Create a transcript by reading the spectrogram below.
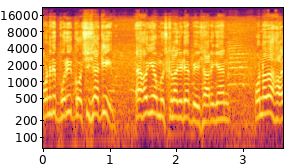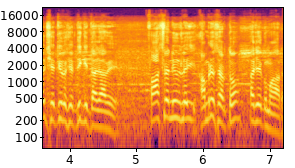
ਉਹਨਾਂ ਦੀ ਪੂਰੀ ਕੋਸ਼ਿਸ਼ ਹੈ ਕਿ ਇਹੋ ਜਿਹੀਆਂ ਮੁਸ਼ਕਲਾਂ ਜਿਹੜੀਆਂ ਪੇਸ਼ ਆ ਰਹੀਆਂ ਹਨ, ਉਹਨਾਂ ਦਾ ਹੱਲ ਛੇਤੀ ਤੋਂ ਛੇਤੀ ਕੀਤਾ ਜਾਵੇ। ਫਾਸਟ ਨਿਊਜ਼ ਲਈ ਅੰਮ੍ਰਿਤਸਰ ਤੋਂ ਅਜੇ ਕੁਮਾਰ।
